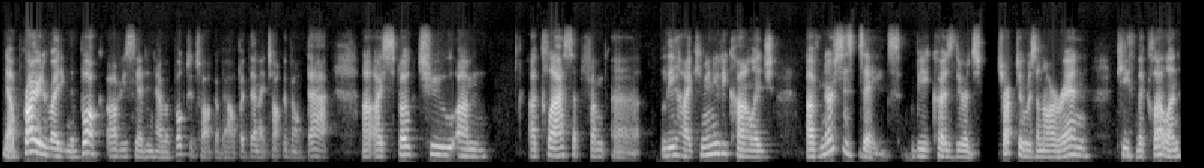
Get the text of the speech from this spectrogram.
Now, prior to writing the book, obviously I didn't have a book to talk about, but then I talk about that. Uh, I spoke to um, a class from uh, Lehigh Community College of nurses' aides because their instructor was an RN, Keith McClellan,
